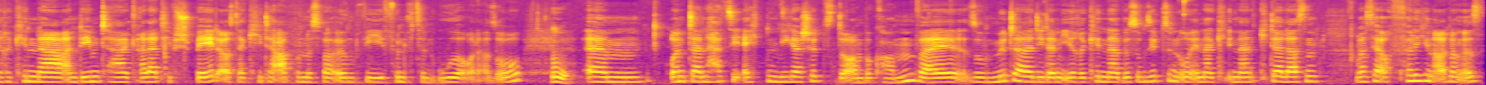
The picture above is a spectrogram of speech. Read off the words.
ihre Kinder an dem Tag relativ spät aus der Kita ab und es war irgendwie 15 Uhr oder so. Oh. Ähm, und dann hat sie echt einen mega Shitstorm bekommen, weil so Mütter, die dann ihre Kinder bis um 17 Uhr in der, in der Kita lassen, was ja auch völlig in Ordnung ist,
